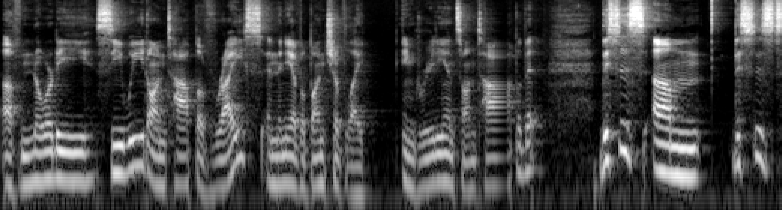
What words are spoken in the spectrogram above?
of nori seaweed on top of rice, and then you have a bunch of like ingredients on top of it. This is um, this is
